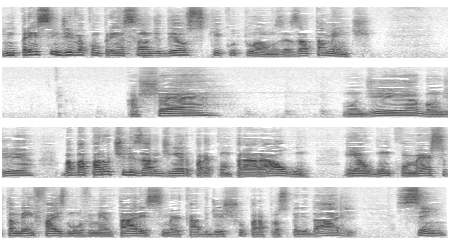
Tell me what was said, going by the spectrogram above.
imprescindível a compreensão de Deus que cultuamos, exatamente. Axé. Bom dia, bom dia. Babá, para utilizar o dinheiro para comprar algo em algum comércio também faz movimentar esse mercado de Exu para a prosperidade? Sim,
